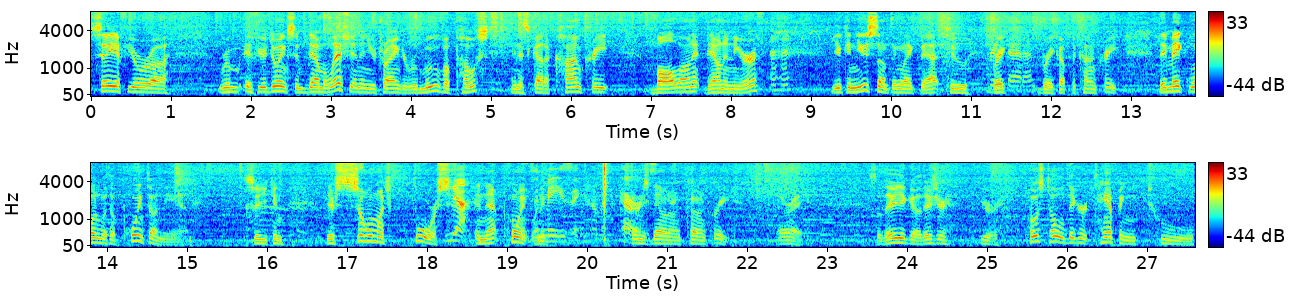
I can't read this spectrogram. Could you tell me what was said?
say if you're uh, if you're doing some demolition and you're trying to remove a post and it's got a concrete ball on it down in the earth, Uh-huh. you can use something like that to Break break that up. break up the concrete. They make one with a point on the end, so you can. There's so much force Yeah. in that point It's when it how much power comes down on concrete. All right. So there you go. There's your your post hole digger tamping tool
